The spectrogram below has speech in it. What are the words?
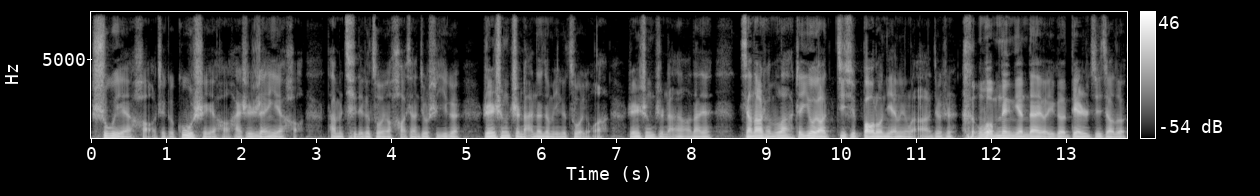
书也好，这个故事也好，还是人也好，他们起的一个作用，好像就是一个人生指南的这么一个作用啊。人生指南啊，大家想到什么了？这又要继续暴露年龄了啊！就是 我们那个年代有一个电视剧叫做《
